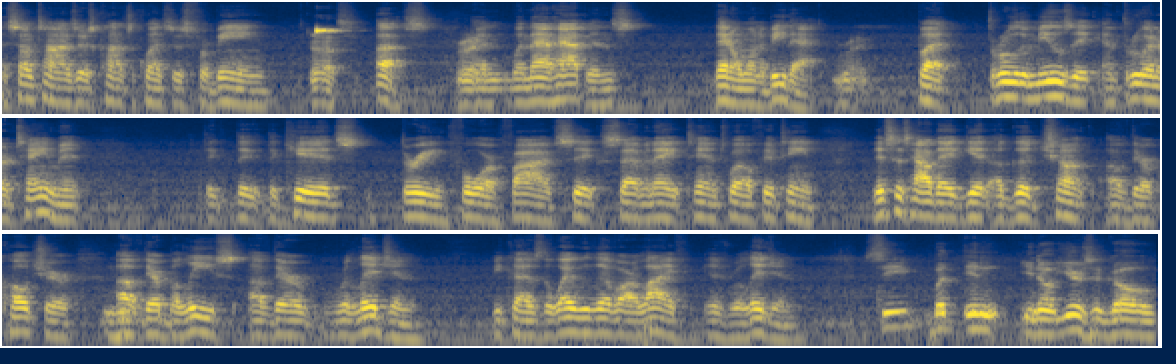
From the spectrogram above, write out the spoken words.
and sometimes there's consequences for being Us. us. Right. And when that happens, they don't want to be that. Right. But through the music and through entertainment, the, the, the kids, three, four, five, six, seven, eight, ten, twelve, fifteen, this is how they get a good chunk of their culture, mm-hmm. of their beliefs, of their religion. Because the way we live our life is religion. See, but in you know years ago,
